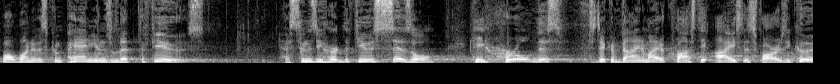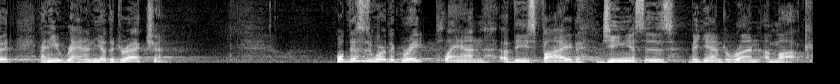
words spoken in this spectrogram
while one of his companions lit the fuse. As soon as he heard the fuse sizzle, he hurled this stick of dynamite across the ice as far as he could, and he ran in the other direction. Well, this is where the great plan of these five geniuses began to run amok.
